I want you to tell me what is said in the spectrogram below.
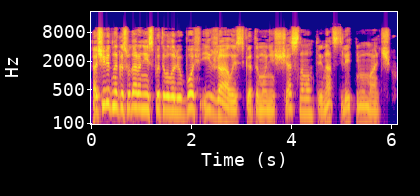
Очевидно, государыня испытывала любовь и жалость к этому несчастному тринадцатилетнему мальчику.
